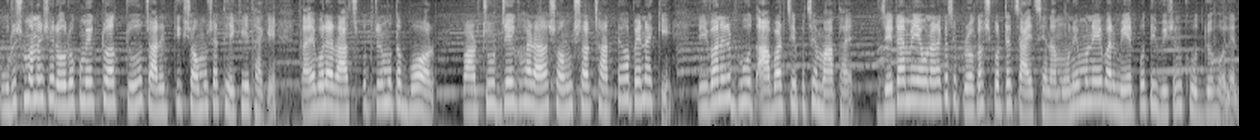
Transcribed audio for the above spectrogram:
পুরুষ মানুষের ওরকম একটু একটু চারিত্রিক সমস্যা থেকেই থাকে। তাই বলে রাজপুত্রের মতো বর, প্রাচুর্যে ঘরা সংসার ছাড়তে হবে নাকি? নিবানের ভূত আবার চেপেছে মাথায়। যেটা মেয়ে ওনার কাছে প্রকাশ করতে চাইছে না, মনে মনে এবার মেয়ের প্রতি ভীষণ ক্ষুদ্র হলেন।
